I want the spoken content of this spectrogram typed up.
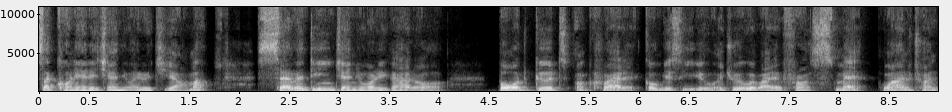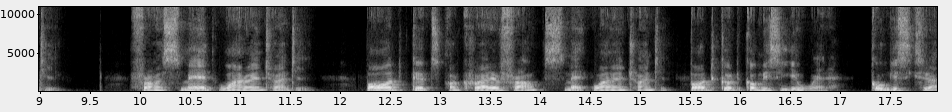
second ရက်နေ့ January ကိုကြည့်အောင်ပါ17 January ကတော့ bought goods on credit ကုန်ပစ္စည်းတွေကိုအကျွေးဝယ်ပါတယ် from Smith 120 from Smith 120 bought goods on credit from Smith 120 bought good ကုန်ပစ္စည်းတွေဝယ်တယ် ကုန်ပစ္စည်းဆိုတာ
